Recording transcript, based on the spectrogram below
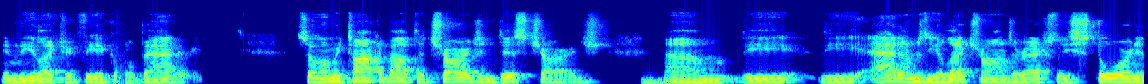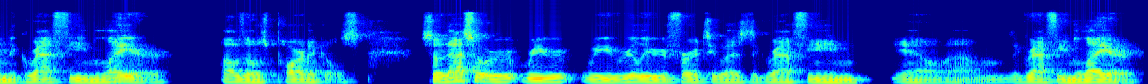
in the electric vehicle battery. So when we talk about the charge and discharge, mm-hmm. um, the the atoms, the electrons, are actually stored in the graphene layer of those particles. So that's what we we really refer to as the graphene, you know, um, the graphene layer,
